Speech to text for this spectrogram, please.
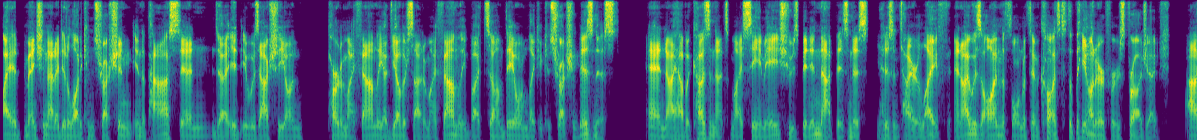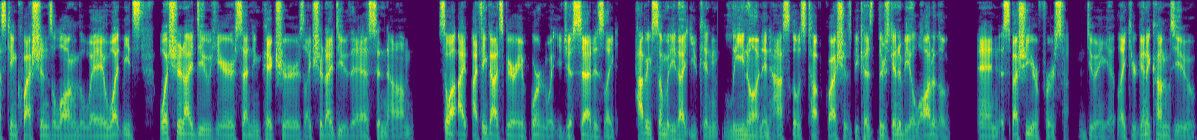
I had mentioned that I did a lot of construction in the past, and uh, it it was actually on part of my family, on the other side of my family, but um, they owned like a construction business. And I have a cousin that's my same age who's been in that business his entire life. And I was on the phone with him constantly on our first project asking questions along the way. What needs, what should I do here? Sending pictures, like, should I do this? And um, so I, I think that's very important. What you just said is like having somebody that you can lean on and ask those tough questions because there's going to be a lot of them. And especially your first time doing it, like you're going to come to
